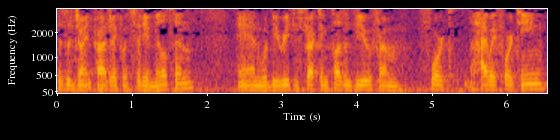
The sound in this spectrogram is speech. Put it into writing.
This is a joint project with City of Middleton, and would be reconstructing Pleasant View from Highway 14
